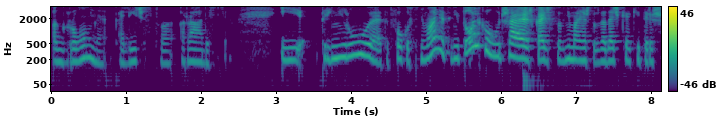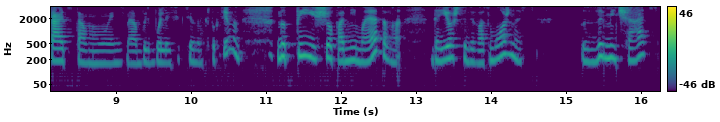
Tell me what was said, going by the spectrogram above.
огромное количество радости. И тренируя этот фокус внимания, ты не только улучшаешь качество внимания, чтобы задачки какие-то решать, там, я не знаю, быть более эффективным, продуктивным, но ты еще помимо этого даешь себе возможность замечать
